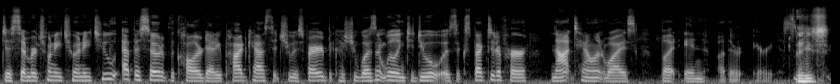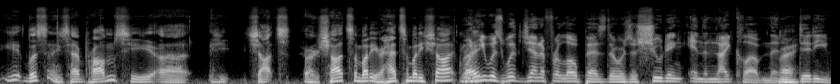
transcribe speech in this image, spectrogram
December 2022 episode of the Call Her Daddy podcast that she was fired because she wasn't willing to do what was expected of her, not talent wise, but in other areas. He's he, listen. He's had problems. He uh, he shot or shot somebody or had somebody shot. When right? he was with Jennifer Lopez, there was a shooting in the nightclub. And then Right. Diddy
